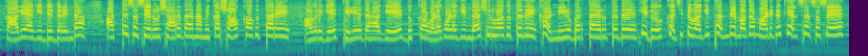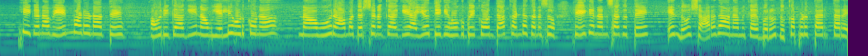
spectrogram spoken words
ಖಾಲಿಯಾಗಿದ್ದರಿಂದ ಅತ್ತೆ ಸೊಸೆಯರು ಶಾರದಾನಾಮಿಕ ಶಾಕ್ ಆಗುತ್ತಾರೆ. ಅವರಿಗೆ ತಿಳಿಯದ ಹಾಗೆ ದುಃಖ ಒಳಗೊಳಗಿಂದ ಶುರುವಾಗುತ್ತದೆ. ಕಣ್ಣೀರು ಬರ್ತಾ ಇರುತ್ತದೆ. ಇದು ಖಚಿತವಾಗಿ ತಂದೆ ಮಗ ಮಾಡಿದ ಕೆಲಸ ಸೊಸೆ. ಈಗ ನಾವ್ ಏನ್ ಮಾಡೋಣ ಅತ್ತೆ ಅವರಿಗಾಗಿ ನಾವು ಎಲ್ಲಿ ಹುಡ್ಕೋಣ? ನಾವು ರಾಮ ದರ್ಶನಕ್ಕಾಗಿ ಅಯೋಧ್ಯೆಗೆ ಹೋಗಬೇಕು ಅಂತ ಕಂಡ ಕನಸು ಹೇಗೆ ನನಸಾಗುತ್ತೆ? ಎಂದು ಶಾರದಾ ಅನಾಮಿಕ ಇಬ್ಬರು ದುಃಖ ಪಡುತ್ತಾ ಇರ್ತಾರೆ.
